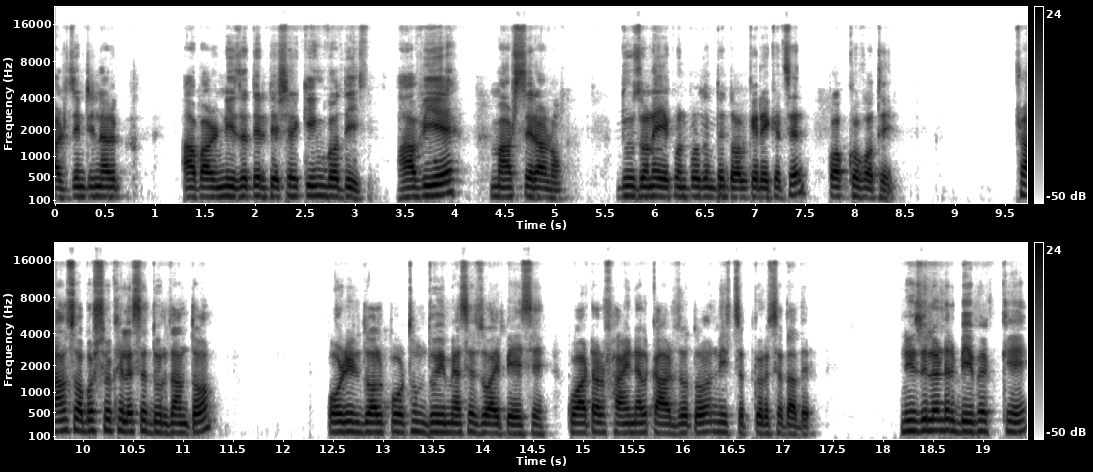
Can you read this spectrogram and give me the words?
আর্জেন্টিনার আবার নিজেদের দেশের কিংবদন্তি হাভিয়ে মার্সেরানো। দুজনে এখন পর্যন্ত দলকে রেখেছেন কক্ষপথে। ফ্রান্স অবশ্য খেলেছে দুর্দান্ত। ওরির দল প্রথম দুই ম্যাচে জয় পেয়েছে। কোয়ার্টার ফাইনাল কার্যত নিশ্চিত করেছে তাদের। নিউজিল্যান্ডের বিপক্ষে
